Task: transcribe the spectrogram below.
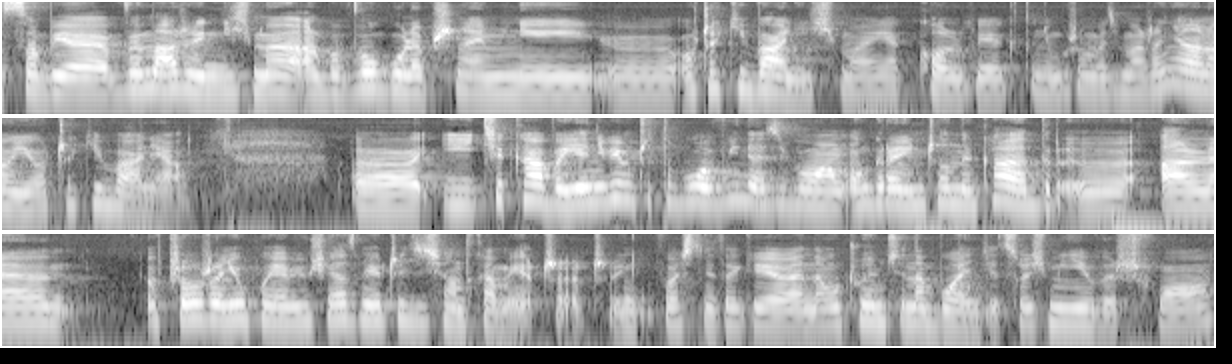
sobie wymarzyliśmy, albo w ogóle przynajmniej y, oczekiwaliśmy, jakkolwiek, to nie muszą być marzenia, ale i oczekiwania. Y, I ciekawe, ja nie wiem, czy to było widać, bo mam ograniczony kadr, y, ale w przełożeniu pojawił się As czy dziesiątka mieczy, czyli właśnie takie nauczyłem się na błędzie, coś mi nie wyszło.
